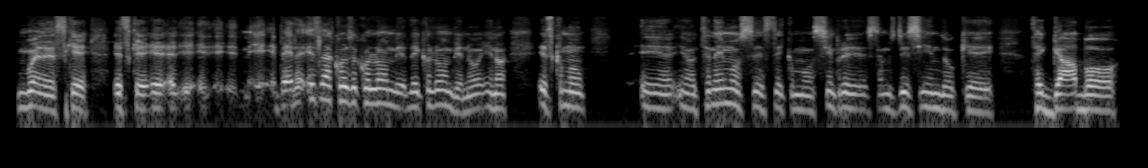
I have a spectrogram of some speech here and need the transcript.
Bueno, es que, es que, eh, eh, es la cosa Colombia, de Colombia, ¿no? You know, es como, eh, tenemos, este, como siempre estamos diciendo, que Tegabo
